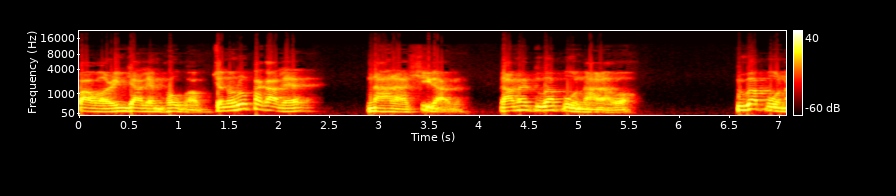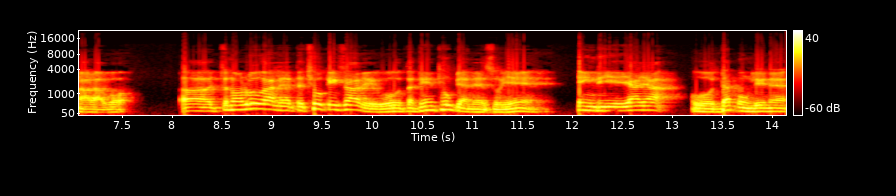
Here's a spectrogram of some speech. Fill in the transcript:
power ranger လည်းမဟုတ်ပါဘူးကျွန်တော်တို့ဘက်ကလည်းနာတာရှိတာပဲဒါပေမဲ့ तू ကပုံနာတာပေါ့သူကပုံနာတာပေါ့အာကျွန်တော်တို့ကလည်းတချို့ကိစ္စတွေကိုသတင်းထုတ်ပြန်နေဆိုရင်အိန္ဒိယရရဟိုဓာတ်ပုံလေးနဲ့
